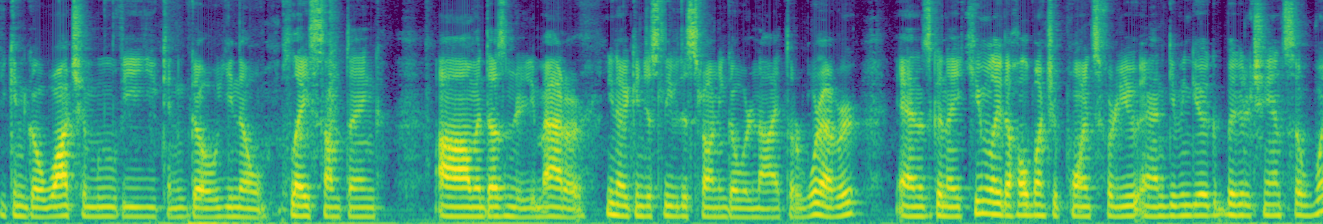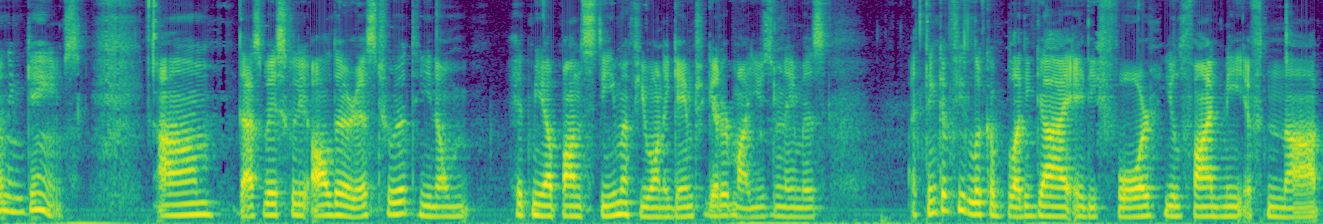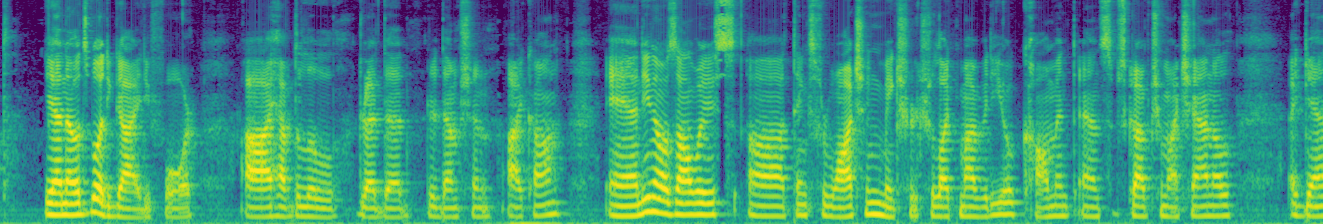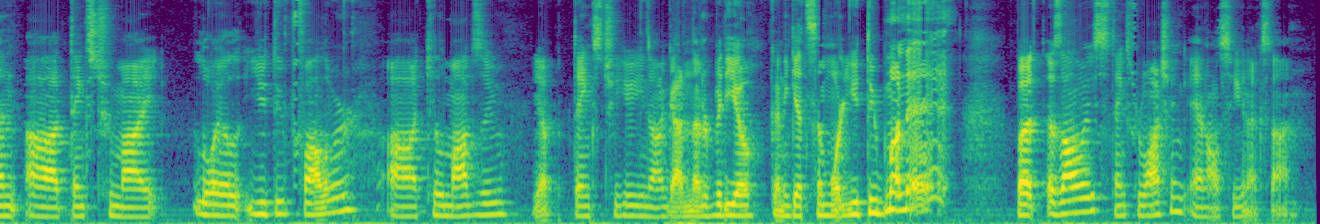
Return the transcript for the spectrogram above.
you can go watch a movie you can go you know play something um, it doesn't really matter. You know you can just leave this running overnight or whatever, and it's gonna accumulate a whole bunch of points for you and giving you a bigger chance of winning games. Um, that's basically all there is to it. You know hit me up on steam if you want a game together. My username is I think if you look up bloody guy 84 you'll find me. If not yeah no it's bloody guy 84 I have the little Red Dead Redemption icon. And you know, as always, uh, thanks for watching. Make sure to like my video, comment, and subscribe to my channel. Again, uh, thanks to my loyal YouTube follower, uh, Kilmadzu. yep, thanks to you, you know, I got another video, gonna get some more YouTube money. But as always, thanks for watching, and I'll see you next time.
